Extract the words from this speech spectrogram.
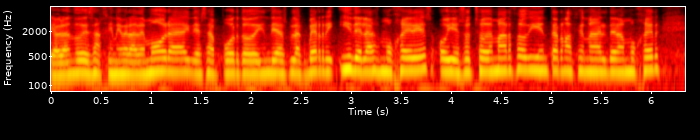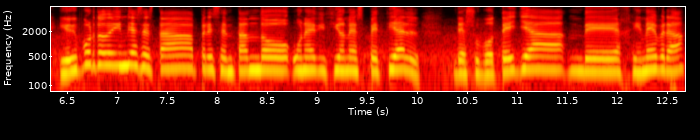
Y hablando de esa Ginebra de Mora y de ese Puerto de Indias Blackberry y de las mujeres, hoy es 8 de marzo, Día Internacional de la Mujer, y hoy Puerto de Indias está presentando una edición especial de su botella de Ginebra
